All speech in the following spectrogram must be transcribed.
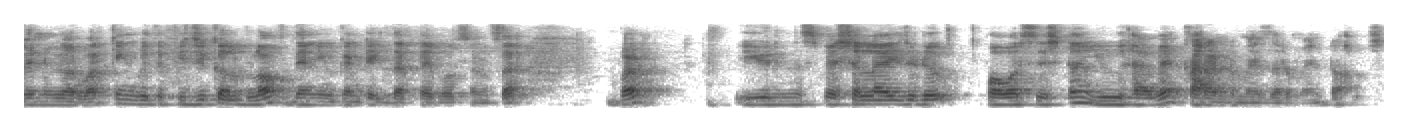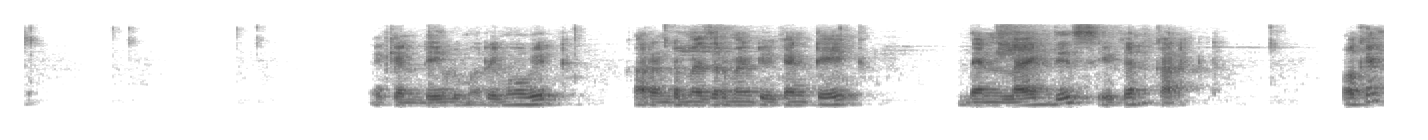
When you are working with a physical block then you can take that type of sensor. But in specialized power system you have a current measurement also. You can remove it. Current measurement you can take. Then like this you can connect okay?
